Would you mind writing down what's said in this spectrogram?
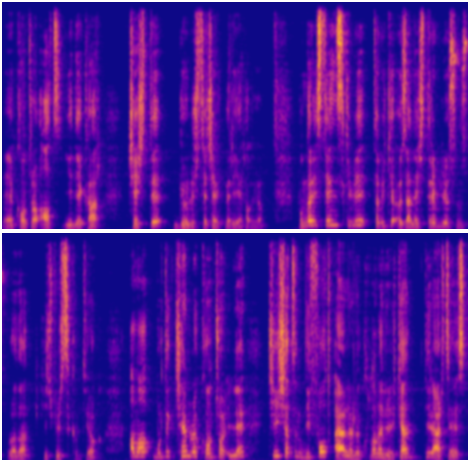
e, Ctrl alt 7'ye kadar çeşitli görünüş seçenekleri yer alıyor. Bunları istediğiniz gibi tabii ki özelleştirebiliyorsunuz. Burada hiçbir sıkıntı yok. Ama burada camera control ile Keyshot'ın default ayarlarını kullanabilirken dilerseniz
